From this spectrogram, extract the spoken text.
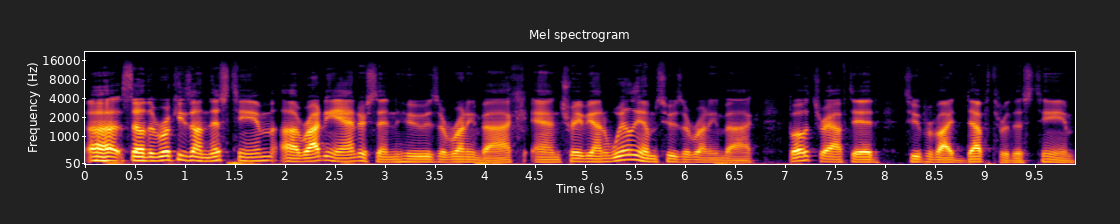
Uh, so the rookies on this team, uh, Rodney Anderson, who's a running back, and Trayveon Williams, who's a running back, both drafted to provide depth for this team,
